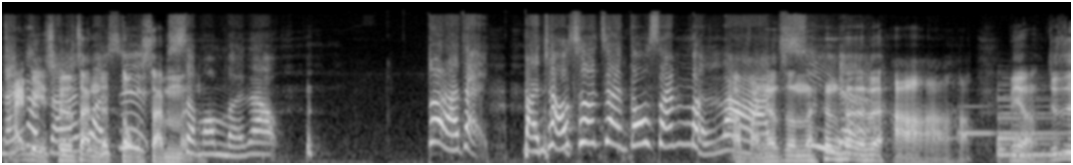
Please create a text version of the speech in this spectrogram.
台北车站的东山门什？么门啊？对啦，台板桥车站东三门啦，啊，反正说那气那那啊好好好，没有，就是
